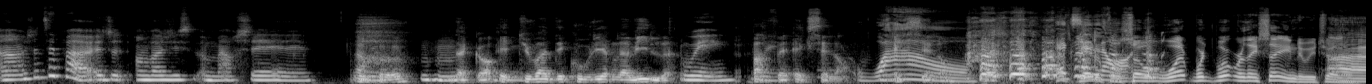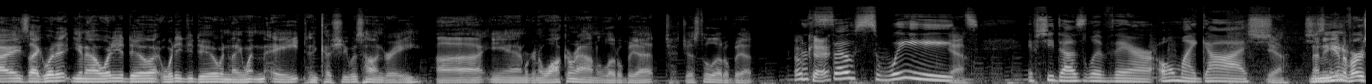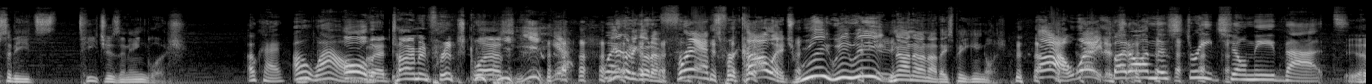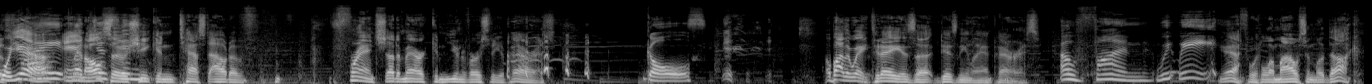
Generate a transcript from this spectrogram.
euh, je ne sais pas, je- on va juste marcher. Un peu, Mhm. d'accord. Et tu vas découvrir la ville. Oui. Parfait, excellent. Wow. Beautiful. Excellent. So what were what were they saying to each other? Uh, he's like, "What did you know? What are you doing? What did you do?" And they went and ate, and because she was hungry, uh, and we're gonna walk around a little bit, just a little bit. okay. That's so sweet. Yeah. If she does live there, oh my gosh. Yeah. She's Now the university teaches in English. Okay. Oh wow. All that time in French class. yeah. You're going to go to France for college. Wee, wee, wee. No, no, no. They speak English. Oh, wait. But on the street, she'll need that. Well, yeah, Right? and Like, also in- she can test out of French at American University of Paris. Goals. oh, by the way, today is uh, Disneyland Paris. Oh, fun. Wee wee. Yeah, with La Mouse and La Duck.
